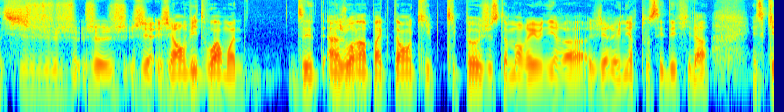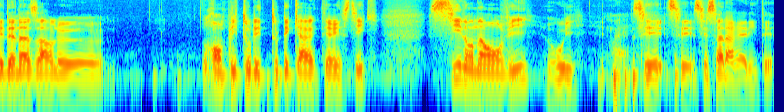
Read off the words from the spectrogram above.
j'ai envie de voir, moi, un joueur impactant qui, qui peut justement réunir, réunir tous ces défis-là. Est-ce qu'Eden Hazard le remplit tous les, toutes les caractéristiques. S'il en a envie, oui. Ouais. C'est ça la réalité.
